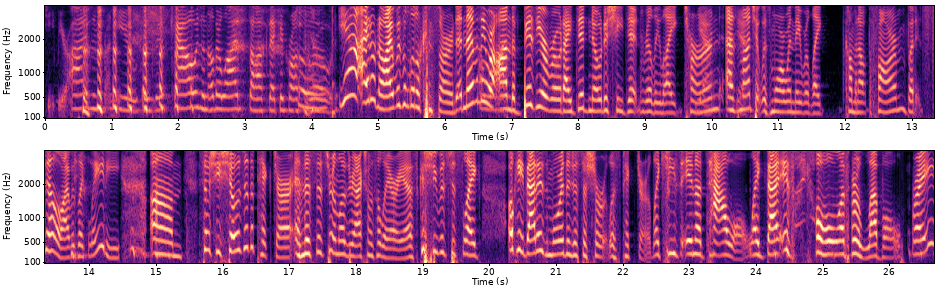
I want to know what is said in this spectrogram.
keep your eyes in front of you because there's cows and other livestock that could cross the road. Yeah, I don't know. I was a little concerned. And then when they A were on the busier road, I did notice she didn't really like turn Yeah, as yeah. much. It was more when they were like coming out the farm, but it's still I was like, "Lady." um so she shows her the picture and the sister-in-law's reaction was hilarious cuz she was just like, "Okay, that is more than just a shirtless picture. Like he's in a towel. Like that is like a whole other level, right?"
